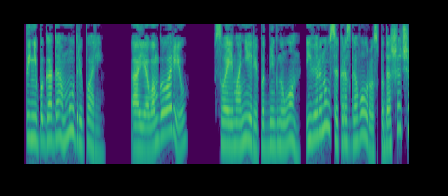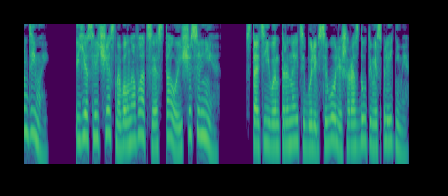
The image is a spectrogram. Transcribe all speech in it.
Ты не по годам мудрый парень». «А я вам говорил». В своей манере подмигнул он и вернулся к разговору с подошедшим Димой. Если честно, волноваться я стала еще сильнее. Статьи в интернете были всего лишь раздутыми сплетнями,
